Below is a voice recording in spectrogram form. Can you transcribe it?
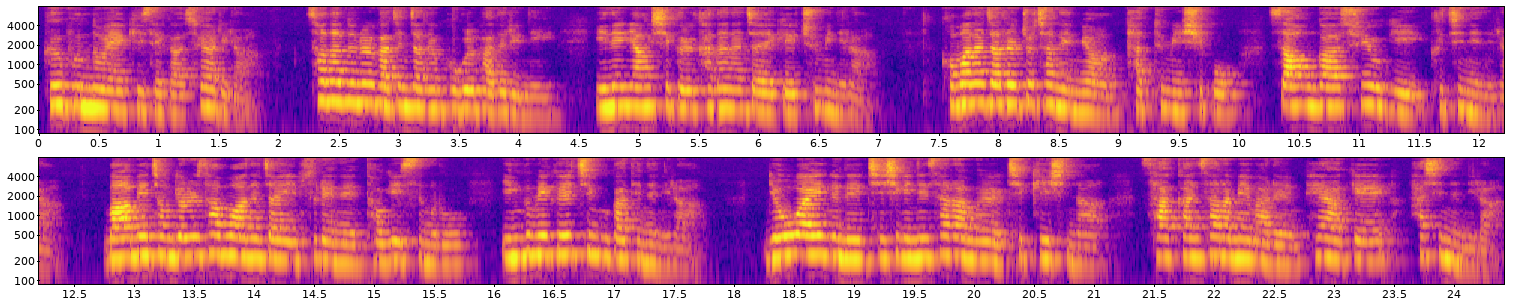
그 분노의 기세가 쇠하리라. 선한 눈을 가진 자는 복을 받으리니 이는 양식을 가난한 자에게 주민이라. 거만한 자를 쫓아내면 다툼이 쉬고 싸움과 수욕이 그치니니라. 마음의 정결을 사모하는 자의 입술에는 덕이 있으므로 임금의 그의 친구가 되느니라. 여호와의 눈은 지식 있는 사람을 지키시나 사악한 사람의 말은 패하게 하시느니라.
